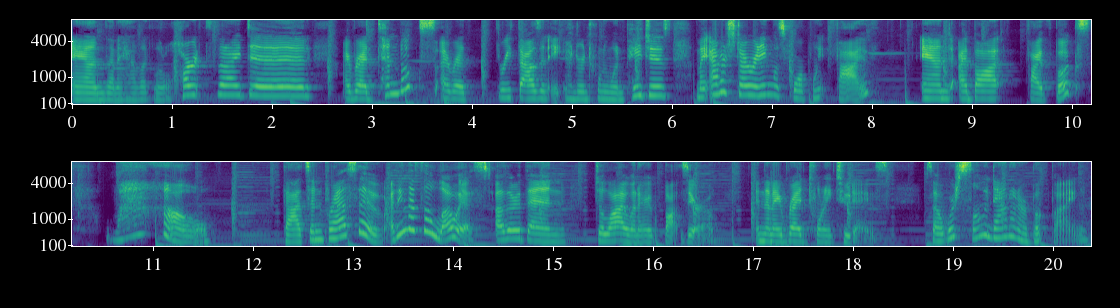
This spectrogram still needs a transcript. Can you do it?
And then I have like little hearts that I did. I read 10 books. I read 3,821 pages. My average star rating was 4.5. And I bought five books. Wow. That's impressive. I think that's the lowest, other than July when I bought zero. And then I read 22 days. So we're slowing down on our book buying.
